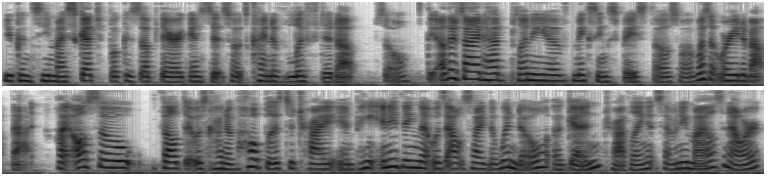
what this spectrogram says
you can see my sketchbook is up there against it, so it's kind of lifted up. So the other side had plenty of mixing space though, so I wasn't worried about that. I also felt it was kind of hopeless to try and paint anything that was outside the window, again, traveling at 70 miles an hour.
